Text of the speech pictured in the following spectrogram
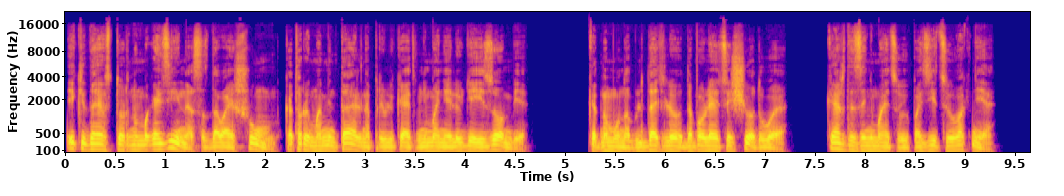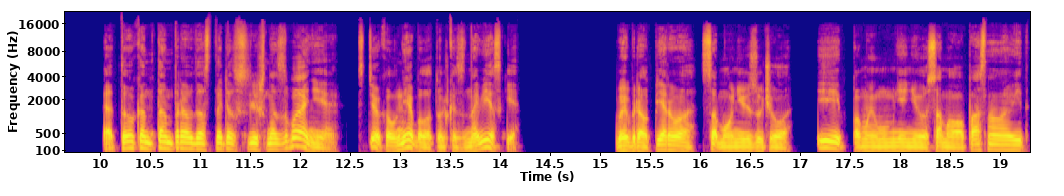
и кидаю в сторону магазина, создавая шум, который моментально привлекает внимание людей и зомби. К одному наблюдателю добавляются еще двое. Каждый занимает свою позицию в окне. От окон там, правда, осталось лишь название. Стекол не было, только занавески. Выбрал первого, самого невезучего, и, по моему мнению, самого опасного вид,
